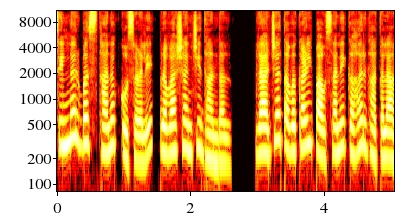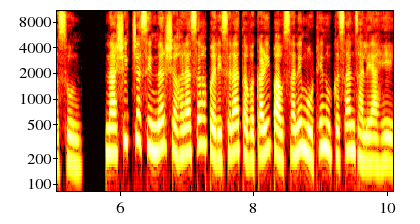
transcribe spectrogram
सिन्नर बस स्थानक कोसळले प्रवाशांची धांदल. राज्यात अवकाळी पावसाने कहर घातला असून नाशिकच्या सिन्नर शहरासह परिसरात अवकाळी पावसाने मोठे नुकसान झाले आहे.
